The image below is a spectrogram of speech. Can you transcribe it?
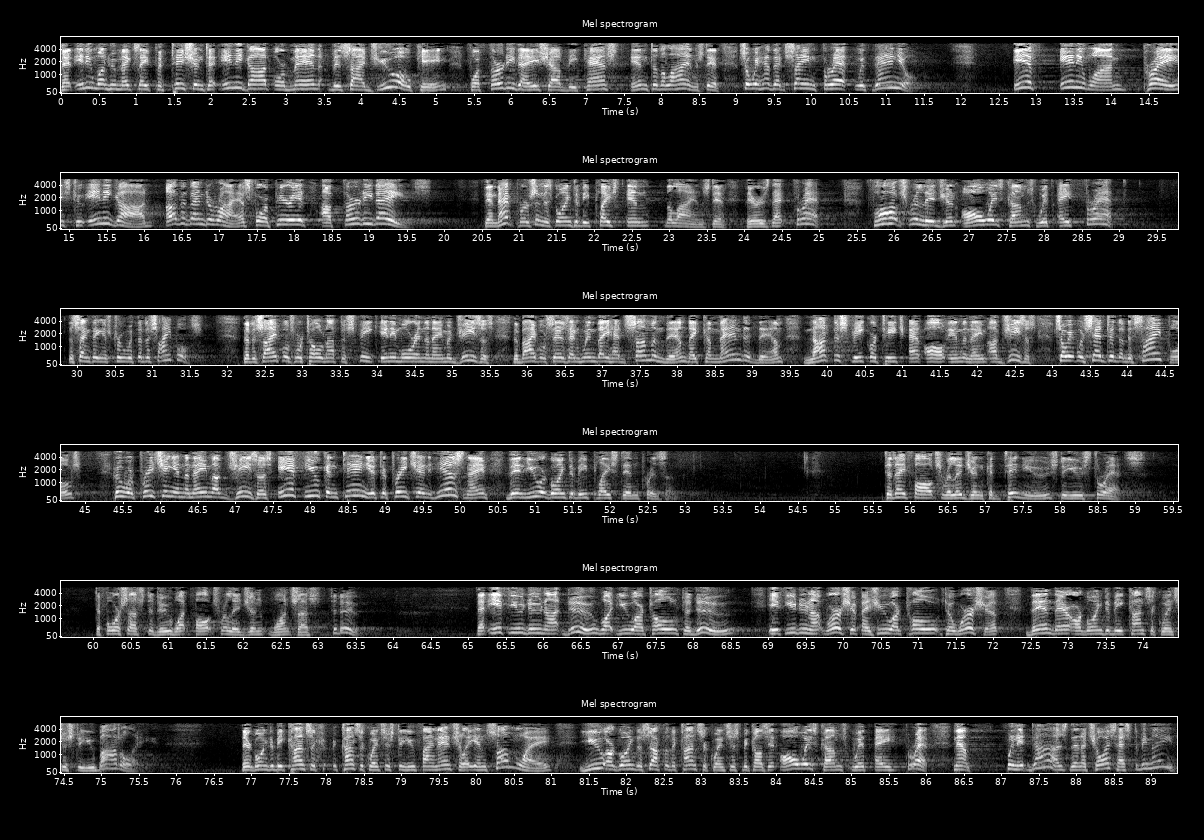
that anyone who makes a petition to any god or man besides you, O king, for 30 days shall be cast into the lion's den. So we have that same threat with Daniel. If anyone prays to any god other than Darius for a period of 30 days, then that person is going to be placed in the lion's den. There is that threat. False religion always comes with a threat. The same thing is true with the disciples. The disciples were told not to speak any more in the name of Jesus. The Bible says, and when they had summoned them, they commanded them not to speak or teach at all in the name of Jesus. So it was said to the disciples who were preaching in the name of Jesus, if you continue to preach in His name, then you are going to be placed in prison. Today, false religion continues to use threats to force us to do what false religion wants us to do. That if you do not do what you are told to do, if you do not worship as you are told to worship, then there are going to be consequences to you bodily. There are going to be consequences to you financially. In some way, you are going to suffer the consequences because it always comes with a threat. Now, when it does, then a choice has to be made.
